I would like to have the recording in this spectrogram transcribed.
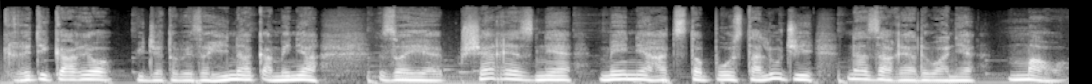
Krytikario widzi to wiedzą inak, a mienia, że je przereznie menie hać 100 posta ludzi na zariadowanie mało.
